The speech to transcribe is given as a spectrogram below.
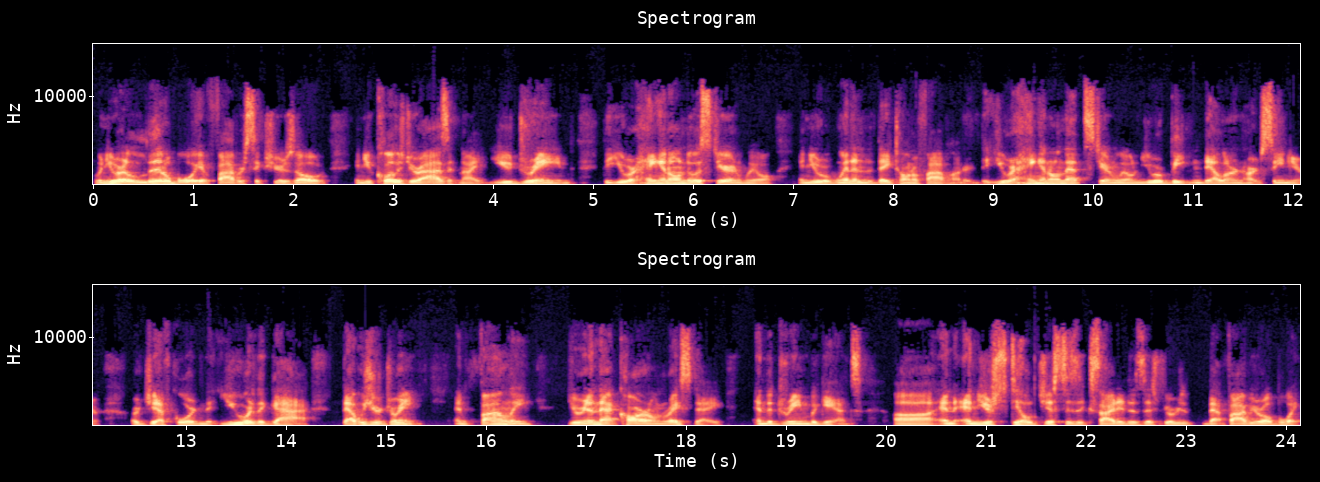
when you were a little boy of five or six years old and you closed your eyes at night, you dreamed that you were hanging onto a steering wheel and you were winning the Daytona 500, that you were hanging on that steering wheel and you were beating Dale Earnhardt Sr. or Jeff Gordon, that you were the guy. That was your dream. And finally, you're in that car on race day and the dream begins. Uh, and, and you're still just as excited as if you're that five year old boy.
